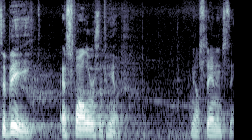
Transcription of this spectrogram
to be as followers of him. Now stand and sing.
